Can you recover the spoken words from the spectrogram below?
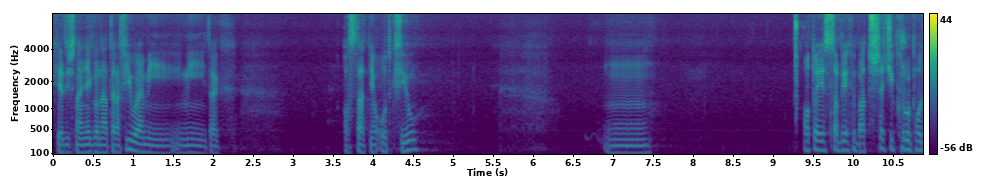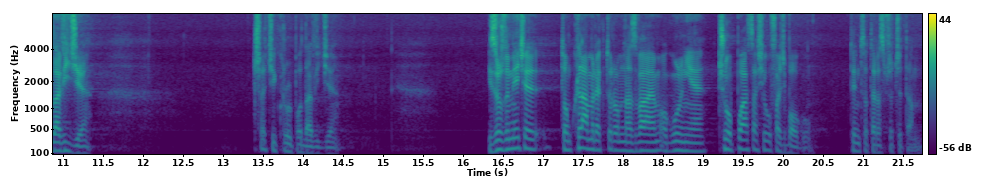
kiedyś na niego natrafiłem i, i mi tak ostatnio utkwił. Mm. Oto jest sobie chyba trzeci król po Dawidzie. Trzeci król po Dawidzie. I zrozumiecie tą klamrę, którą nazwałem ogólnie, czy opłaca się ufać Bogu? Tym, co teraz przeczytam.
